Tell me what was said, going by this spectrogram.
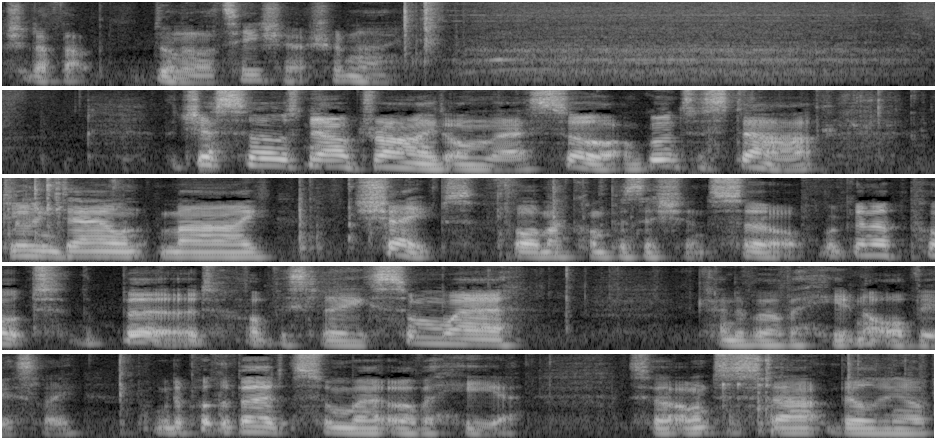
Should have that done on a t-shirt, shouldn't I? Gesso's now dried on there, so I'm going to start gluing down my shapes for my composition. So we're going to put the bird, obviously, somewhere kind of over here, not obviously, I'm going to put the bird somewhere over here. So I want to start building up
